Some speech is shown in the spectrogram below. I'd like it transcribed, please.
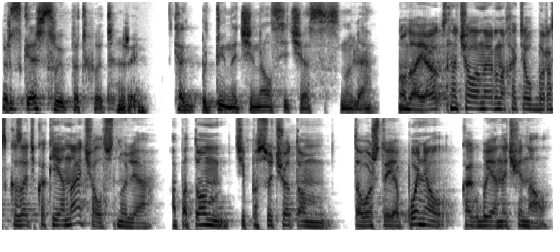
Расскажи свой подход, Рэй. Как бы ты начинал сейчас с нуля? Ну да, я сначала, наверное, хотел бы рассказать, как я начал с нуля, а потом, типа, с учетом того, что я понял, как бы я начинал.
